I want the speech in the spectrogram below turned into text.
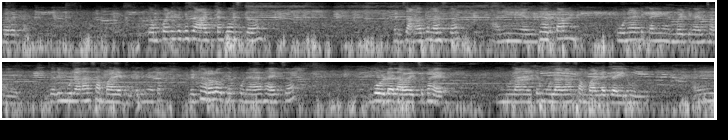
बरं का? कंपनीचं कसं आठ तास असतं. पण चांगलं पण असतं. आणि घरकाम पुण्या ठिकाणी मुंबई ठिकाणी चांगलं आहे. जरी मुलांना सांभाळायचं तरी मी आता मी ठरवलं होतं पुण्याला राहायचं. बोर्ड लावायचं बाहेर. मुलांना इथे मुलांना सांभाळलं जाईल म्हणून. आणि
